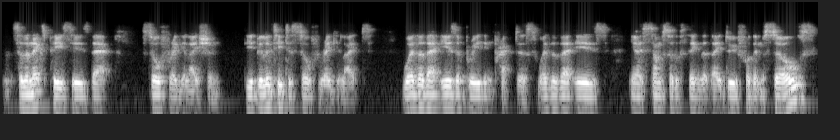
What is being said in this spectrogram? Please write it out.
the, so the next piece is that self-regulation, the ability to self-regulate, whether that is a breathing practice, whether that is you know some sort of thing that they do for themselves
